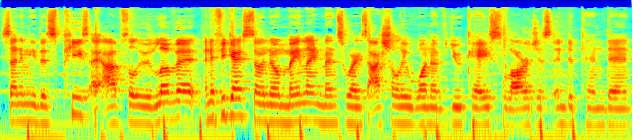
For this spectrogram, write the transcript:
sending me this piece. I absolutely love it. And if you guys don't know, Mainline Menswear Menswear is actually one of UK's largest independent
